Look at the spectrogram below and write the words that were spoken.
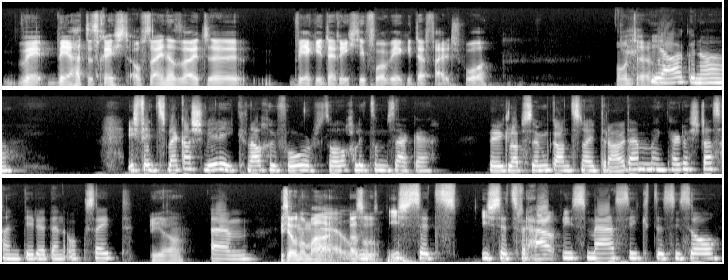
wer, wer hat das Recht auf seiner Seite, wer geht da richtig vor, wer geht da falsch vor. Und, ähm, ja, genau. Ich finde es mega schwierig, nach wie vor, so ein bisschen zu sagen. Weil ich glaube, es ist ganz neutral dem entgegenstehen, das haben die ja dann auch gesagt. Ja. Ähm, ist ja auch normal. Äh, also, ist es jetzt, ist es jetzt verhältnismäßig, dass sie so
